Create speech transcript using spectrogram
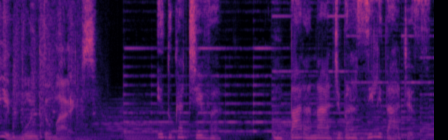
e muito mais. Educativa. Um Paraná de Brasilidades.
